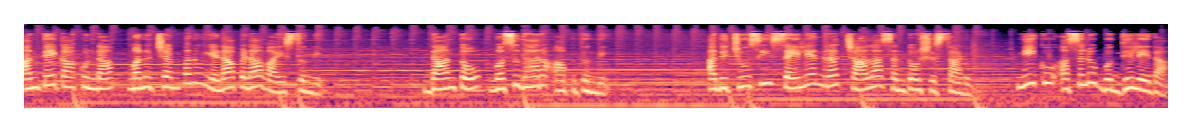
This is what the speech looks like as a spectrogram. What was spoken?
అంతేకాకుండా మను చెంపను ఎడాపెడా వాయిస్తుంది. దాంతో వసుధార ఆపుతుంది. అది చూసి శైలేంద్ర చాలా సంతోషిస్తాడు. నీకు అసలు బుద్ధి లేదా?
